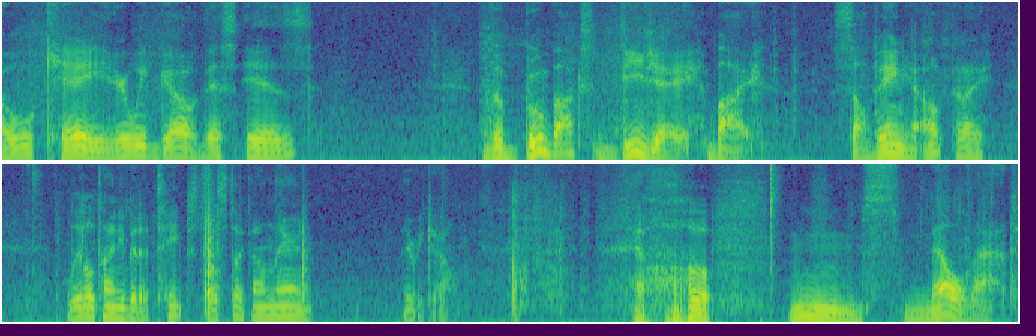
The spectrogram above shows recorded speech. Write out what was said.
Okay, here we go. This is the Boombox DJ by Sylvania. Oh, did I little tiny bit of tape still stuck on there. And there we go. Oh, mmm, smell that.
